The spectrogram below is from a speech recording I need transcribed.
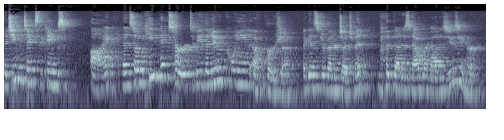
And she even takes the king's and so he picks her to be the new queen of Persia against her better judgment, but that is now where God is using her.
